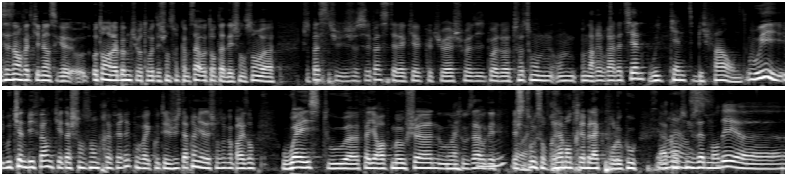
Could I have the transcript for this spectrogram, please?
Mais c'est ça en fait qui est bien, c'est que au- autant dans l'album tu vas trouver des chansons comme ça, autant t'as des chansons. euh, je sais pas si tu, je sais pas si c'était laquelle que tu as choisi. Toi, de toute façon, on, on- on arrivera à la tienne. We Can't Be Found Oui, We Can Be Found, qui est ta chanson préférée qu'on va écouter juste après. Mais il y a des chansons comme par exemple Waste ou euh, Fire of Motion ou Ouais. tout ça, ou des, Mhm. des Ouais. chansons qui sont vraiment très black pour le coup. Bah, vrai, quand tu hein, nous as demandé, euh,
